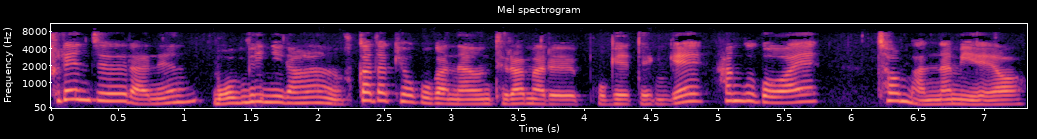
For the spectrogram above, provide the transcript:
프렌즈라는 원빈이랑 후카다 쿄고가 나온 드라마를 보게 된 게 한국어와의 처음 만남이에요.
